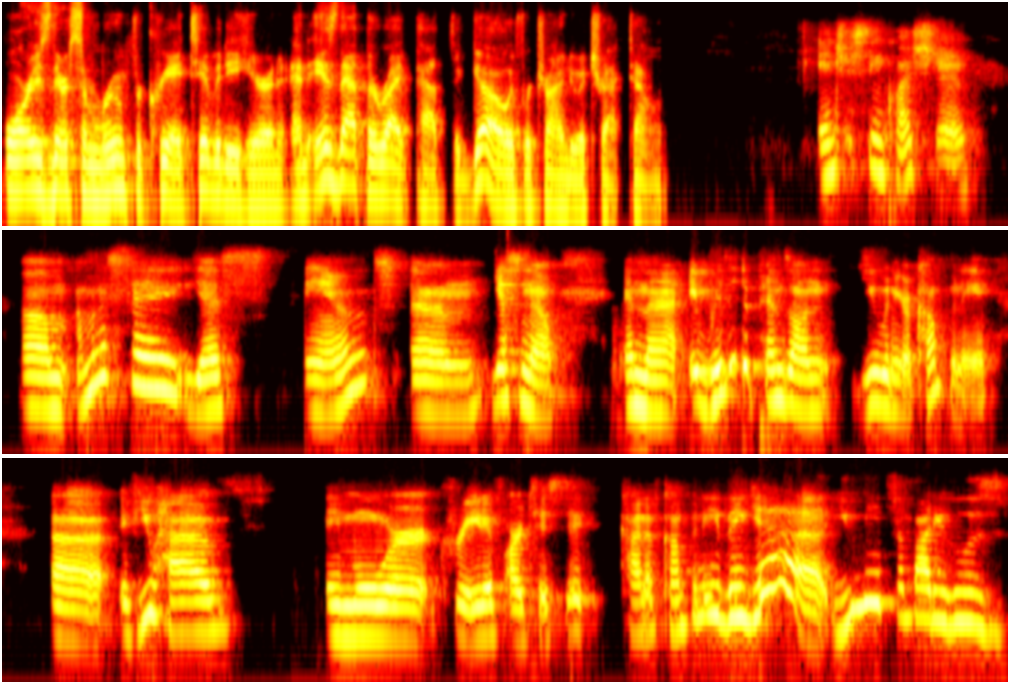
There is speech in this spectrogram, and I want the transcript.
or is there some room for creativity here? And, and is that the right path to go if we're trying to attract talent? Interesting question. Um, I'm going to say yes and um, yes and no, in that it really depends on you and your company. Uh, if you have a more creative, artistic kind of company, then yeah, you need somebody who's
